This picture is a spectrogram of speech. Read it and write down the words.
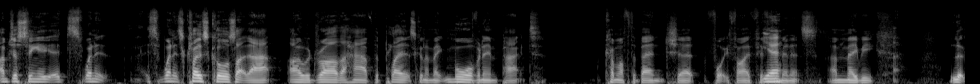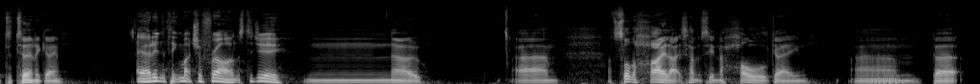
I'm just thinking it's when it it's when it's close calls like that. I would rather have the player that's going to make more of an impact come off the bench at 45, 50 Yeah. minutes, and maybe look to turn a game. Hey, I didn't think much of France, did you? Mm, no, um, I saw the highlights. Haven't seen the whole game, um, but.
